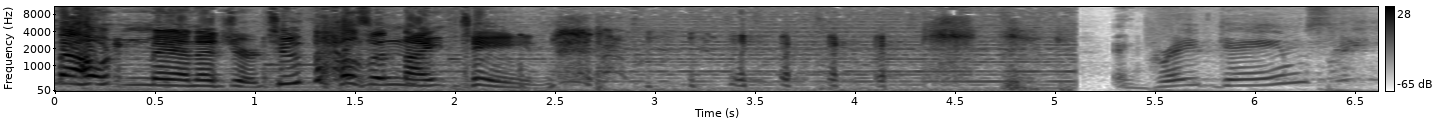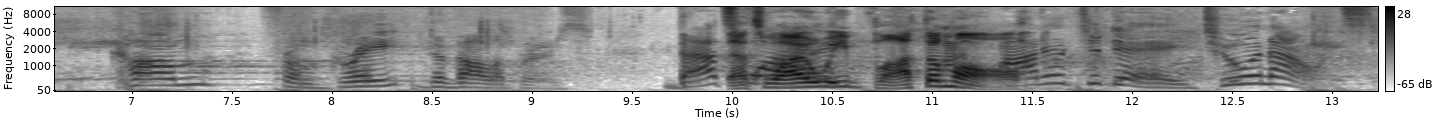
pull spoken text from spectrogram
Mountain Manager 2019. And great games come from great developers. That's, That's why we bought them all. honored today to announce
